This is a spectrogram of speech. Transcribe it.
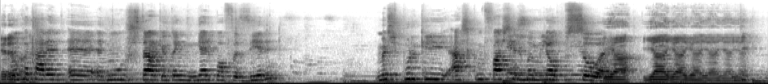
Era. não para estar a, a- a demonstrar que eu tenho dinheiro para o fazer, mas porque acho que me faz ser uma melhor pessoa. Ya, ya, ya, ya, ya, ya, ya. Tipo,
